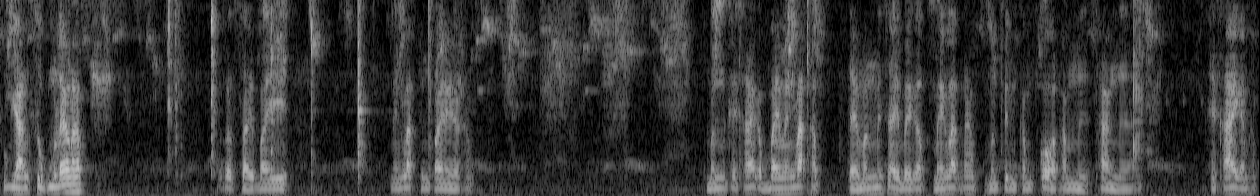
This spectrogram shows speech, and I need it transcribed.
ทุกอย่างสุกหมดแล้วนะครับ แล้วก็ใส่ใบแมงลักลงไปครับ มันคล้ายๆกับใบแมงลักครับ แต่มันไม่ใช่ใบกับแมงลักนะครับ มันเป็นกำก้อทำเหนือทางเหนือ คล้ายๆกันครับ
